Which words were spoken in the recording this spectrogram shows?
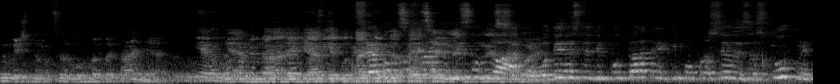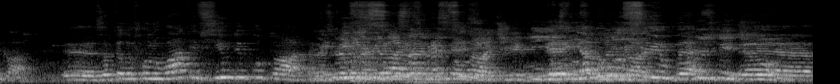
Вибачте, ну це глупе питання. Ні, я, глупе на- питання, я які- депутатів на сесію не, не депутатів. зсилаю. 11 депутатів, які попросили заступника е, зателефонувати всім депутатам. Які є Е, Я б стоять. просив би е,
